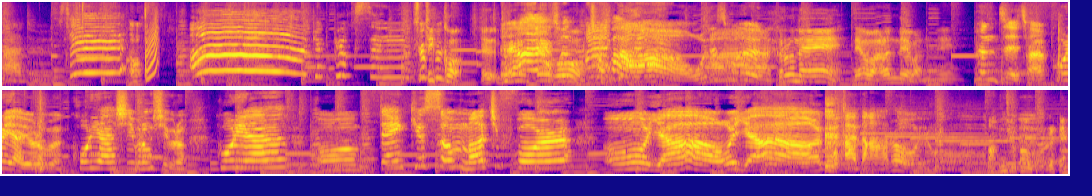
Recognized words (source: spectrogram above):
하나 둘셋 어? 아 스티커. 에, 아, 손 빼고. 쳐봐. 어디 손을. 아 그러네. 내가 말한 데 맞네. 현재 자 코리아 여러분. 코리아 시브렁 시브렁. 코리아 어 thank you so much for 어야어야아 나 알아 영어 아 누가 뭐래?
